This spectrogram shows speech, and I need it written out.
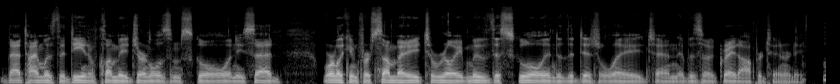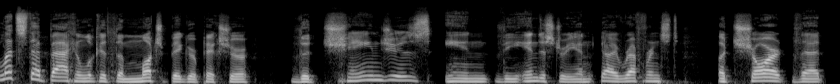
that time was the dean of Columbia Journalism School, and he said, "We're looking for somebody to really move the school into the digital age," and it was a great opportunity. Let's step back and look at the much bigger picture, the changes in the industry. And I referenced a chart that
